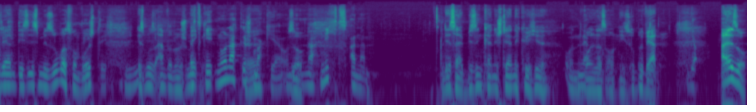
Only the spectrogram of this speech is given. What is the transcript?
Richtig. werden. Das ist mir sowas von wurscht. Richtig. Es muss einfach nur Es schmecken. geht nur nach Geschmack hier und So. nach nichts anderem. Deshalb, wir sind keine Sterneküche und Ja. wollen das auch nicht so bewerten. Ja. Also,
